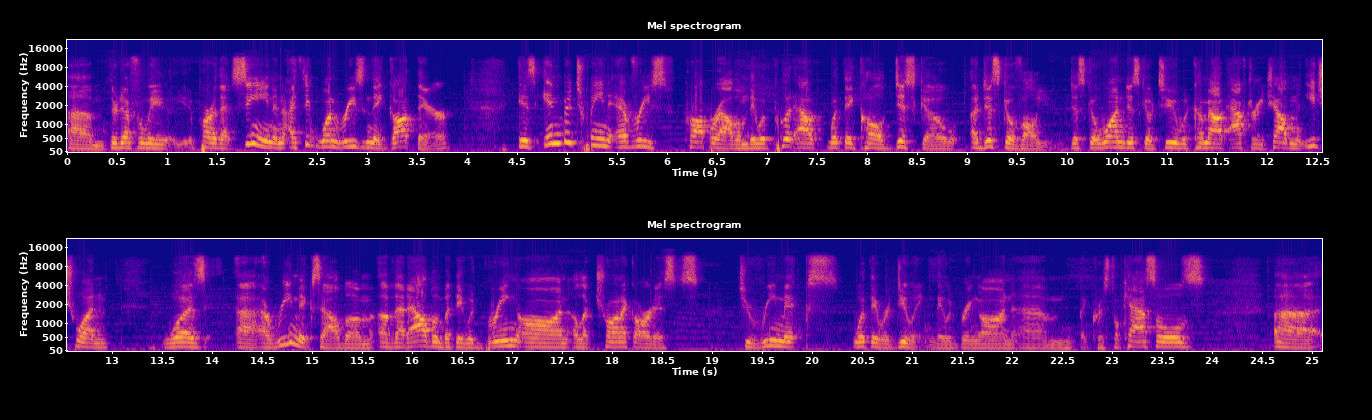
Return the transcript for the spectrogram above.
um, they're definitely part of that scene. And i think one reason they got there is in between every proper album, they would put out what they call disco, a disco volume. Disco one, disco two would come out after each album, and each one was uh, a remix album of that album, but they would bring on electronic artists to remix what they were doing. They would bring on um, like Crystal Castles, uh,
